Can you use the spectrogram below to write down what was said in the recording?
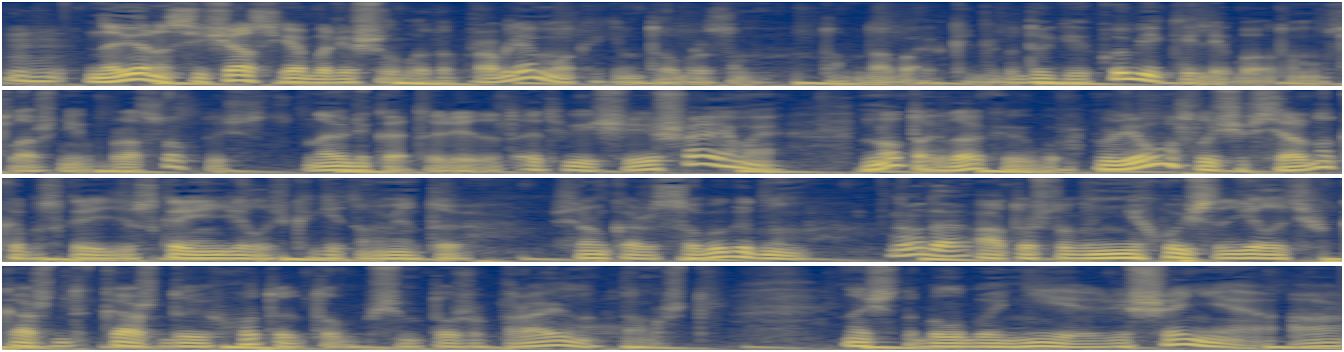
Угу. Наверное, сейчас я бы решил эту проблему каким-то образом, там, добавив либо другие кубики, либо там, усложнив бросок, то есть наверняка это, это, это вещи решаемые, но тогда как бы в любом случае все равно как бы скорее, скорее делать в какие-то моменты все равно кажется выгодным. Ну да. А то, чтобы не хочется делать каждый, каждый ход, это, в общем, тоже правильно, потому что значит, это было бы не решение, а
